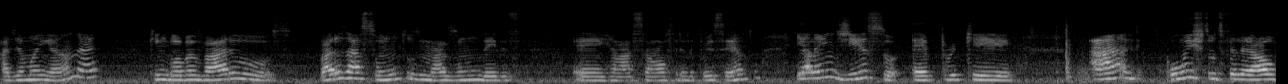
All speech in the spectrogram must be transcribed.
a de amanhã, né, que engloba vários, vários assuntos, mas um deles é em relação aos 30%. E além disso, é porque a, o Instituto Federal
